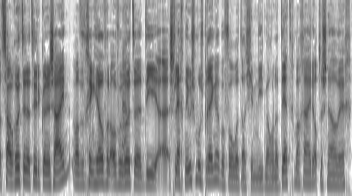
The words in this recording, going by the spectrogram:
Dat zou Rutte natuurlijk kunnen zijn, want het ging heel veel over Rutte die uh, slecht nieuws moest brengen. Bijvoorbeeld dat je hem niet meer 130 mag rijden op de snelweg.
